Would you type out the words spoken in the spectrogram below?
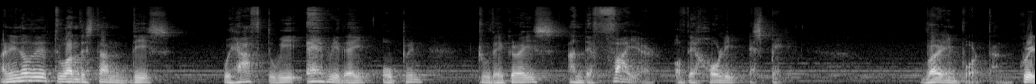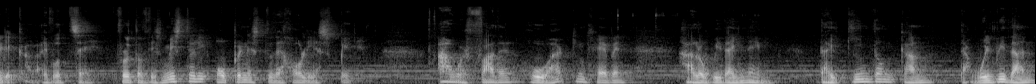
And in order to understand this, we have to be every day open to the grace and the fire of the Holy Spirit. Very important, critical, I would say. Fruit of this mystery, openness to the Holy Spirit. Our Father, who art in heaven, hallowed be thy name. Thy kingdom come, thy will be done,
